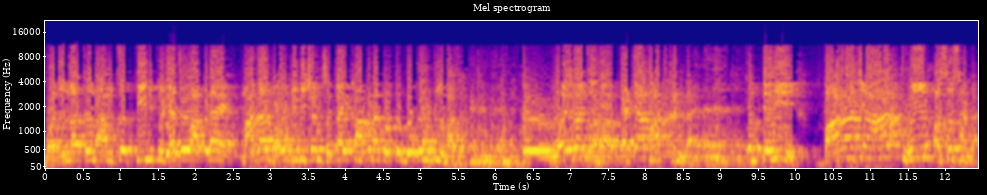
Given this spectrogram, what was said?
भजनाचं आमचं तीन पिढ्याचं वाकडं आहे. माझा भाऊ विभीषण सकाळी काकडा करतो डोकं उठलं माझं. वैरच हा त्याच्यात हातखंड आहे. पण तेही बाराच्या आत होईल असं सांगा.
